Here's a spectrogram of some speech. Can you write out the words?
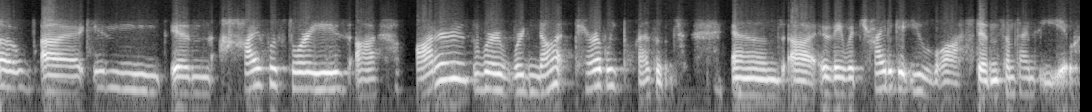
uh, uh, in in Haisla stories, uh, otters were were not terribly pleasant, and uh, they would try to get you lost and sometimes eat you.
